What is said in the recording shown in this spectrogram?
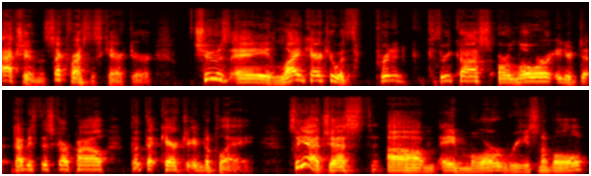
action, sacrifice this character. Choose a lion character with printed three costs or lower in your Dynasty discard pile. Put that character into play. So yeah, just um, a more reasonable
